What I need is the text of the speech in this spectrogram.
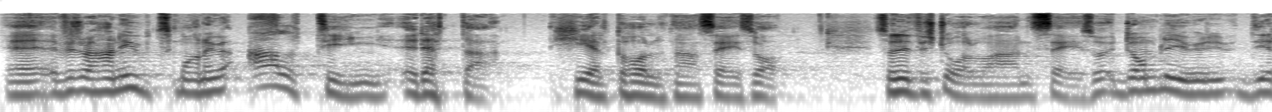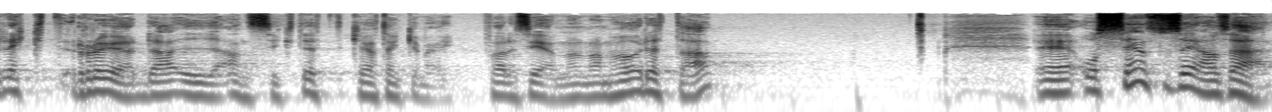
Eh, förstår, han utmanar ju allting i detta helt och hållet när han säger så. Så ni förstår vad han säger. Så de blir ju direkt röda i ansiktet kan jag tänka mig, fariséerna, när de hör detta. Eh, och sen så säger han så här.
